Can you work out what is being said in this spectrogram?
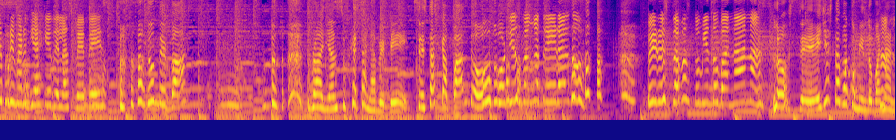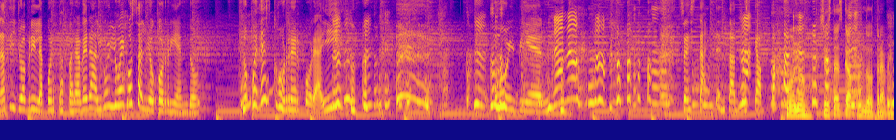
el primer viaje de las bebés. ¿A dónde vas? Ryan, sujeta a la bebé. Se está escapando. Oh, por Dios, van a traer algo. Pero estabas comiendo bananas. Lo sé, ella estaba comiendo bananas y yo abrí la puerta para ver algo y luego salió corriendo. ¿No puedes correr por ahí? Muy bien. No, no. Se está intentando escapar. Oh, no. Se está escapando otra vez.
